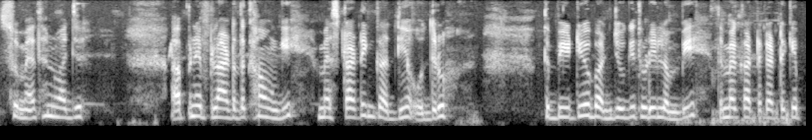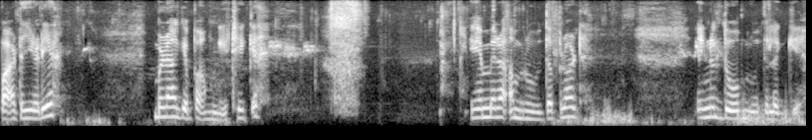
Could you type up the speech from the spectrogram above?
ਸੋ ਮੈਂ ਤੁਹਾਨੂੰ ਅੱਜ ਆਪਣੇ ਪਲਾਂਟ ਦਿਖਾਉਂਗੀ ਮੈਂ ਸਟਾਰਟਿੰਗ ਕਰਦੀ ਹਾਂ ਉਧਰੋਂ ਤੇ ਵੀਡੀਓ ਬਣ ਜੂਗੀ ਥੋੜੀ ਲੰਬੀ ਤੇ ਮੈਂ ਕੱਟ ਕੱਟ ਕੇ ਪਾਰਟ ਜਿਹੜੇ ਆ ਬਣਾ ਕੇ ਪਾਉਂਗੀ, ਠੀਕ ਹੈ? ਇਹ ਮੇਰਾ ਅਮਰੂਦ ਦਾ ਪਲਾਂਟ, ਇਹਨੂੰ ਦੋ ਅਮਰੂਦ ਲੱਗੇ ਆ।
